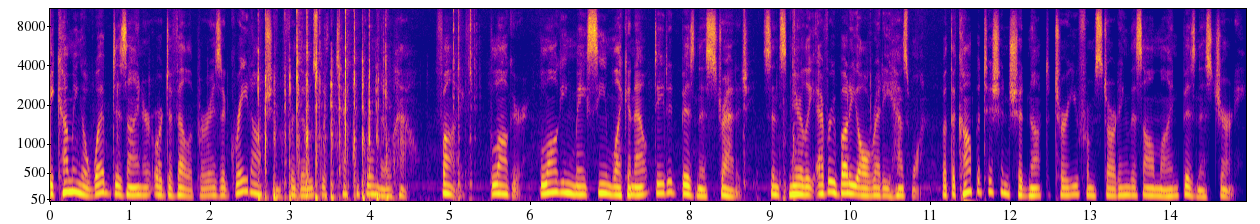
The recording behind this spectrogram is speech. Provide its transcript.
becoming a web designer or developer is a great option for those with technical know-how. 5. Blogger. Blogging may seem like an outdated business strategy, since nearly everybody already has one. But the competition should not deter you from starting this online business journey.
